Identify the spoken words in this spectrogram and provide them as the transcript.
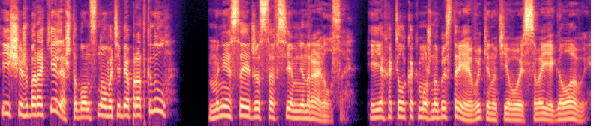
Ищешь Баракеля, чтобы он снова тебя проткнул?» Мне Сейджес совсем не нравился, и я хотел как можно быстрее выкинуть его из своей головы.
